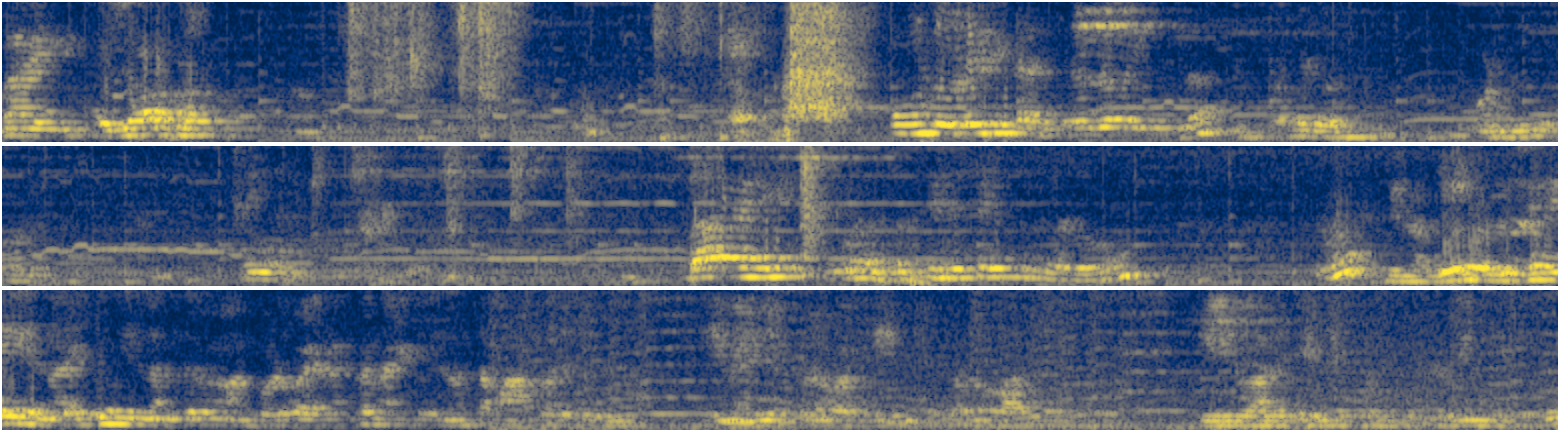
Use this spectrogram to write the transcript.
బాయ్. జాగ్రత్త స్పూన్ తోటే తినాలి బాయ్. అంత సీరియస్ అవుతున్నాడు వీళ్ళందరూ కలిసి నైట్ వీళ్ళందరూ గొడవ అయినాక నైట్ వీళ్ళంతా మాట్లాడలేదు ఏమేం చెప్పారో వాళ్ళకి ఏం చెప్పారో వాళ్ళే. వీళ్ళు వాళ్ళకి ఏం చెప్పారు అసలు ఏం తెలియదు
